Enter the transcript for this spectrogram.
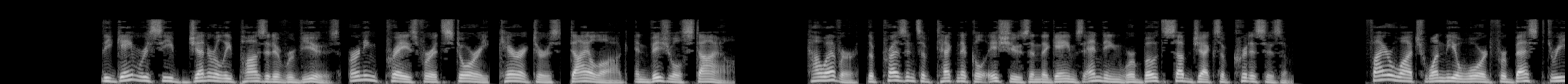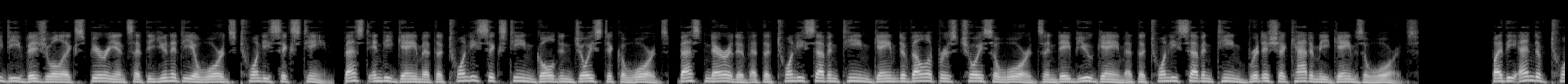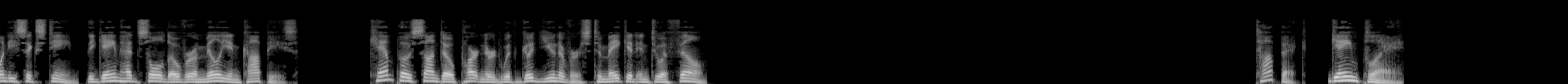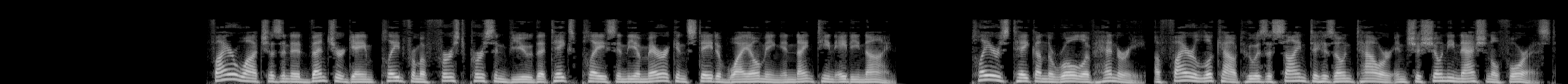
The game received generally positive reviews, earning praise for its story, characters, dialogue, and visual style. However, the presence of technical issues and the game's ending were both subjects of criticism. Firewatch won the award for Best 3D Visual Experience at the Unity Awards 2016, Best Indie Game at the 2016 Golden Joystick Awards, Best Narrative at the 2017 Game Developers Choice Awards and Debut Game at the 2017 British Academy Games Awards. By the end of 2016, the game had sold over a million copies. Campo Santo partnered with Good Universe to make it into a film. Gameplay Firewatch is an adventure game played from a first-person view that takes place in the American state of Wyoming in 1989. Players take on the role of Henry, a fire lookout who is assigned to his own tower in Shoshone National Forest.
